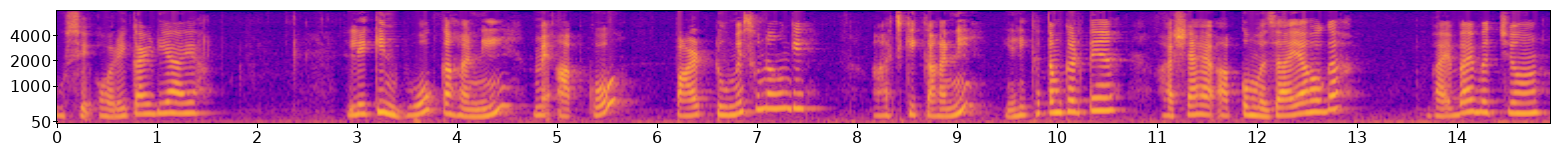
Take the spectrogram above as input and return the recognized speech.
उसे और एक आइडिया आया। लेकिन वो कहानी मैं आपको पार्ट टू में सुनाऊँगी। आज की कहानी यहीं ख़त्म करते हैं। आशा है आपको मज़ा आया होगा। बाय बाय बच्चों।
